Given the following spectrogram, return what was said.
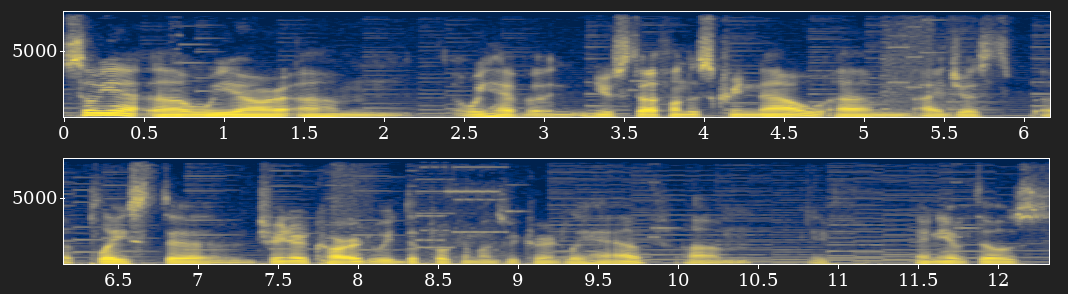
So yeah, uh, we are um, we have uh, new stuff on the screen now. Um, I just uh, placed the trainer card with the Pokemons we currently have. Um, if any of those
